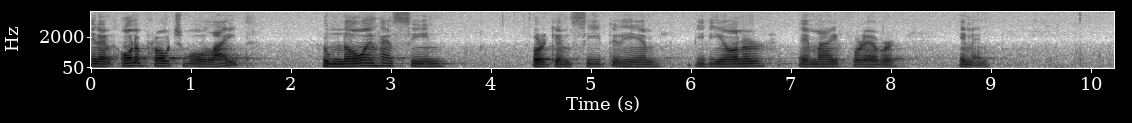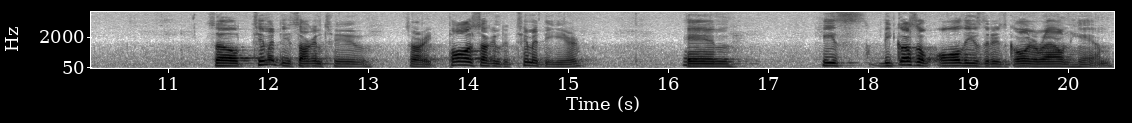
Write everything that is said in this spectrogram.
in an unapproachable light, whom no one has seen or can see to him, be the honor and might forever. Amen. So Timothy is talking to, sorry, Paul is talking to Timothy here, and he's because of all these that is going around him,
